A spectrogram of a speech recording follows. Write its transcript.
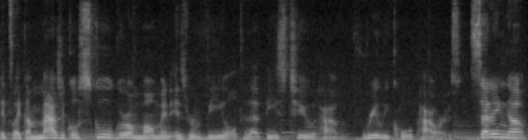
It's like a magical schoolgirl moment is revealed that these two have really cool powers. Setting up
